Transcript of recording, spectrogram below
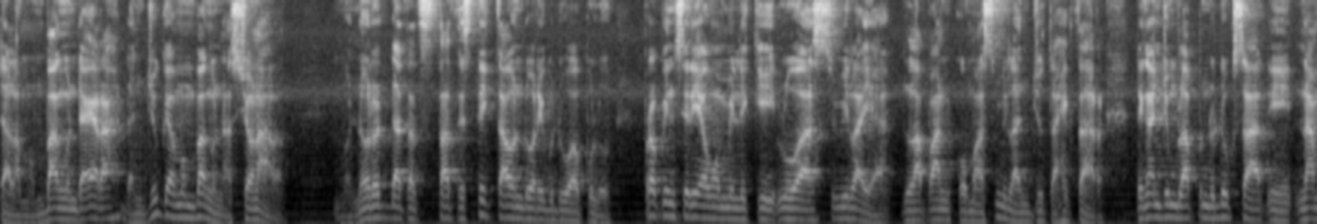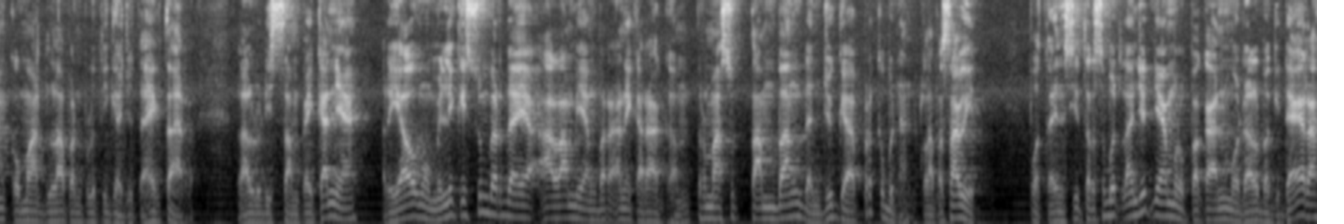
dalam membangun daerah dan juga membangun nasional. Menurut data statistik tahun 2020, Provinsi Riau memiliki luas wilayah 8,9 juta hektar dengan jumlah penduduk saat ini 6,83 juta hektar. Lalu disampaikannya, Riau memiliki sumber daya alam yang beraneka ragam termasuk tambang dan juga perkebunan kelapa sawit. Potensi tersebut lanjutnya merupakan modal bagi daerah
